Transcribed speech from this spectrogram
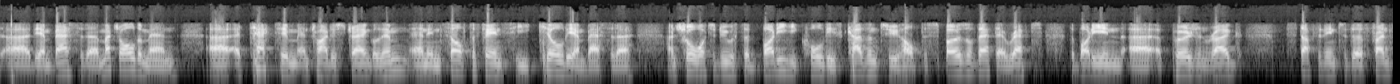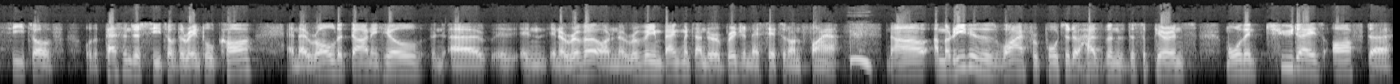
uh, the ambassador, a much older man, uh, attacked him and tried to strangle him, and in self-defense, he killed the ambassador. Unsure what to do with the body, he called his cousin to help dispose of that. They wrapped the body in uh, a Persian rug, stuffed it into the front seat of, or the passenger seat of the rental car, and they rolled it down a hill uh, in, in a river, on a river embankment under a bridge, and they set it on fire. Mm. Now, Amiridis' wife reported her husband's disappearance more than two days after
